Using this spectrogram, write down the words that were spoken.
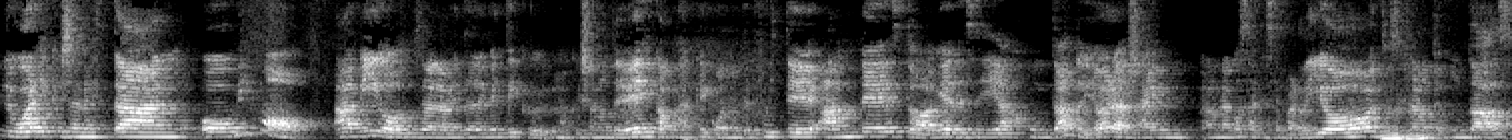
lugares que ya no están, o mismo amigos, o sea, lamentablemente que los que ya no te ves, capaz que cuando te fuiste antes todavía te seguías juntando y ahora ya hay un- una cosa que se perdió, entonces ya no te juntás.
